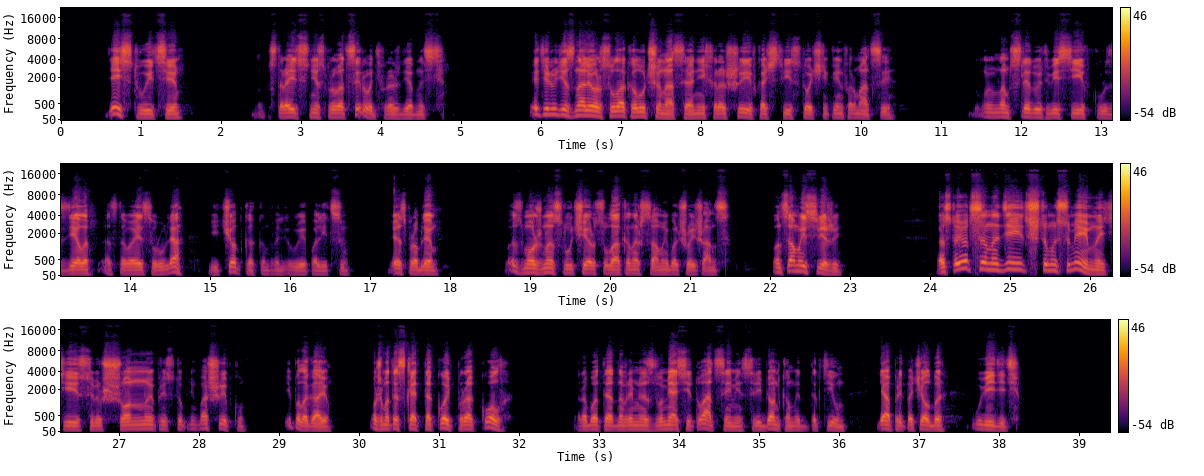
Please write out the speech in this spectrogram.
— Действуйте, но постарайтесь не спровоцировать враждебность. Эти люди знали Урсулака лучше нас, и они хороши в качестве источника информации. Думаю, нам следует ввести их в курс дела, оставаясь у руля и четко контролируя полицию. Без проблем. Возможно, случай Арсулака — наш самый большой шанс. Он самый свежий. Остается надеяться, что мы сумеем найти совершенную преступником ошибку. И, полагаю, можем отыскать такой прокол, работая одновременно с двумя ситуациями, с ребенком и детективом, я предпочел бы увидеть.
